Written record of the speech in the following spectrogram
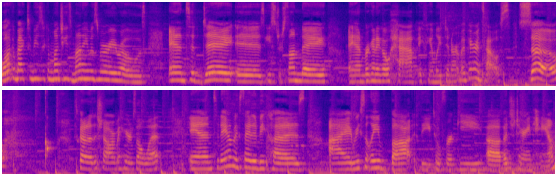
Welcome back to Music and Munchies. My name is Maria Rose, and today is Easter Sunday, and we're gonna go have a family dinner at my parents' house. So, just got out of the shower, my hair's all wet, and today I'm excited because I recently bought the Tofurky uh, vegetarian ham,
